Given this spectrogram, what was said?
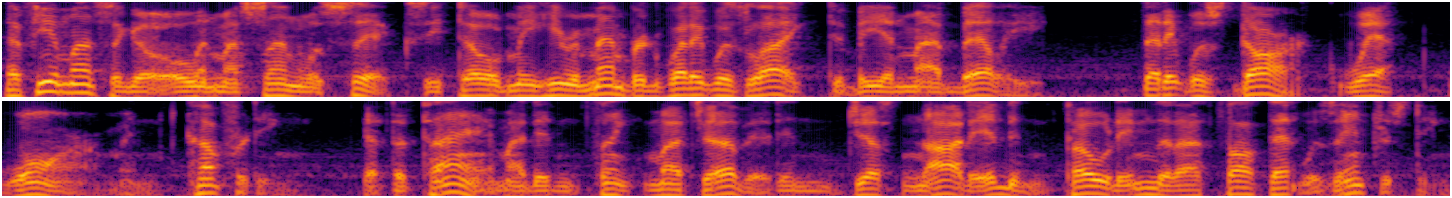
A few months ago, when my son was six, he told me he remembered what it was like to be in my belly, that it was dark, wet, warm, and comforting. At the time, I didn't think much of it and just nodded and told him that I thought that was interesting.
